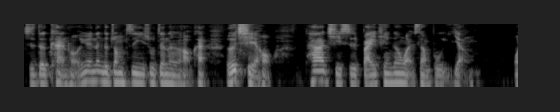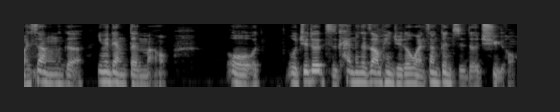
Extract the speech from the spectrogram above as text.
值得看哦，因为那个装置艺术真的很好看，而且哦，它其实白天跟晚上不一样，晚上那个因为亮灯嘛哦，我我觉得只看那个照片，觉得晚上更值得去哦。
